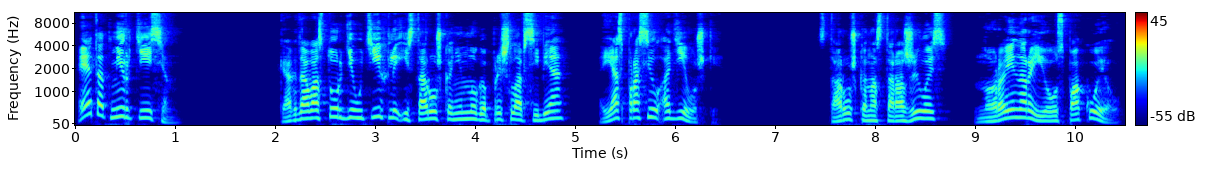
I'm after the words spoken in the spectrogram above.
этот мир тесен. Когда восторги утихли и старушка немного пришла в себя, я спросил о девушке. Старушка насторожилась, но Рейнер ее успокоил.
